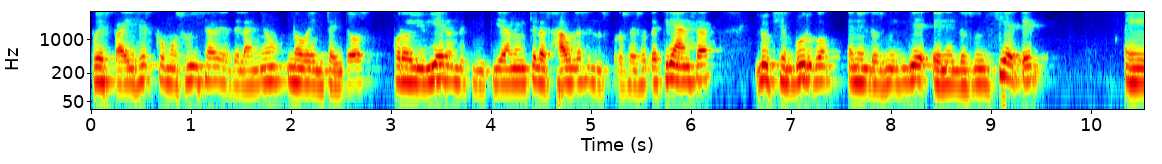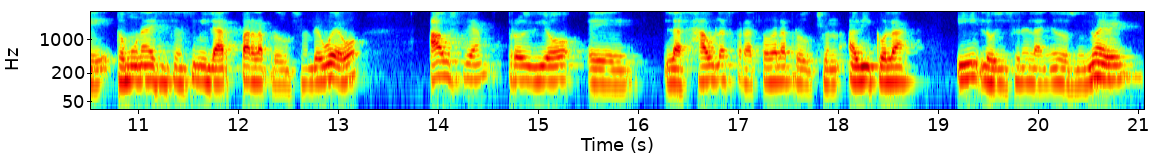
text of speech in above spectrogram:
pues países como Suiza desde el año 92 prohibieron definitivamente las jaulas en los procesos de crianza. Luxemburgo en el, 2010, en el 2007 tomó una decisión similar para la producción de huevo. Austria prohibió las jaulas para toda la producción avícola y lo hizo en el año 2009.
